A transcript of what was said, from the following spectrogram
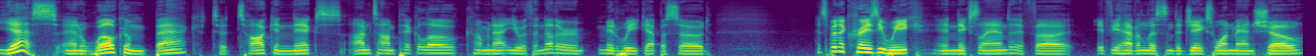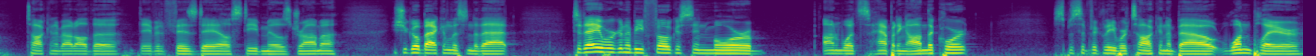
Yes, and welcome back to Talking Knicks. I'm Tom Piccolo, coming at you with another midweek episode. It's been a crazy week in Knicksland. If uh, if you haven't listened to Jake's one man show talking about all the David Fizdale, Steve Mills drama, you should go back and listen to that. Today we're going to be focusing more on what's happening on the court. Specifically, we're talking about one player,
